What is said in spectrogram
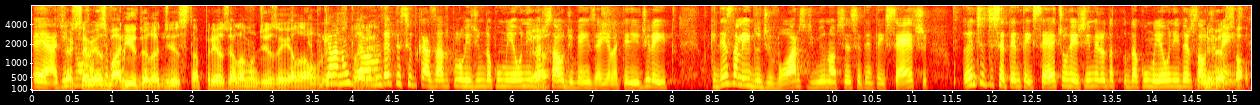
É, a gente Já que seu ex-marido, ela diz, está preso, ela não diz aí, ela não. É porque ela não, ela não deve ter sido casada pelo regime da comunhão universal é. de bens, aí ela teria direito. Porque desde a lei do divórcio de 1977, antes de 77, o regime era da, da comunhão universal, universal, de bens.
